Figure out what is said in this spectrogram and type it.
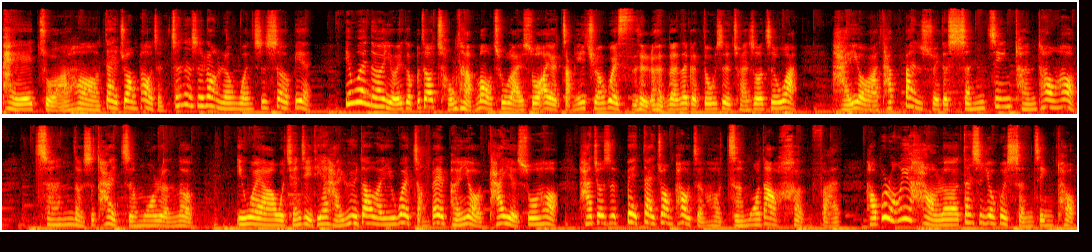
胚爪哈带状疱疹真的是让人闻之色变。因为呢，有一个不知道从哪冒出来说，哎呀，长一圈会死人的那个都市传说之外，还有啊，它伴随的神经疼痛哈，真的是太折磨人了。因为啊，我前几天还遇到了一位长辈朋友，他也说哈，他就是被带状疱疹哈折磨到很烦，好不容易好了，但是又会神经痛，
